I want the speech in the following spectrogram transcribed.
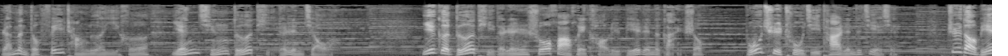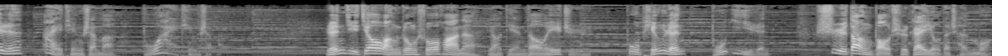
人们都非常乐意和言情得体的人交往。一个得体的人说话会考虑别人的感受，不去触及他人的界限，知道别人爱听什么，不爱听什么。人际交往中说话呢，要点到为止，不评人，不议人，适当保持该有的沉默，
